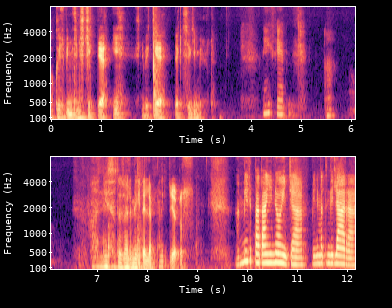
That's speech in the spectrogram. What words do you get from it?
o kız beni tanışacaktı. İyi, şimdi bekle, bekle sevgilim yürüdü. Neyse. Ah, Neyse de özelime gidelim. Hadi gidiyoruz. Merhaba ben yine oynayacağım. Benim adım Dilara.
